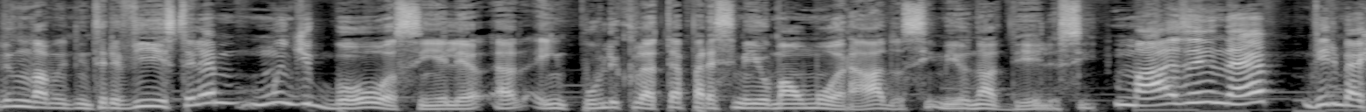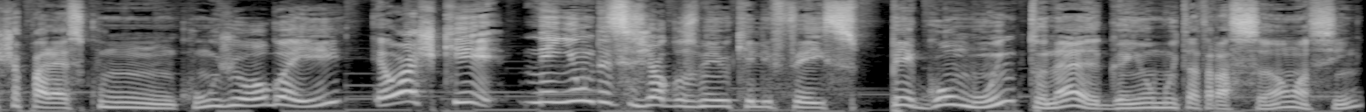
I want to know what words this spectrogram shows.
ele não dá muita entrevista, ele é muito de boa, assim. Ele é, é em público ele até parece meio mal-humorado, assim, meio na dele, assim. Mas ele, né, vira e mexe aparece com, com um jogo aí. Eu acho que nenhum desses jogos meio que ele fez pegou muito, né? Ganhou muita atração, assim.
